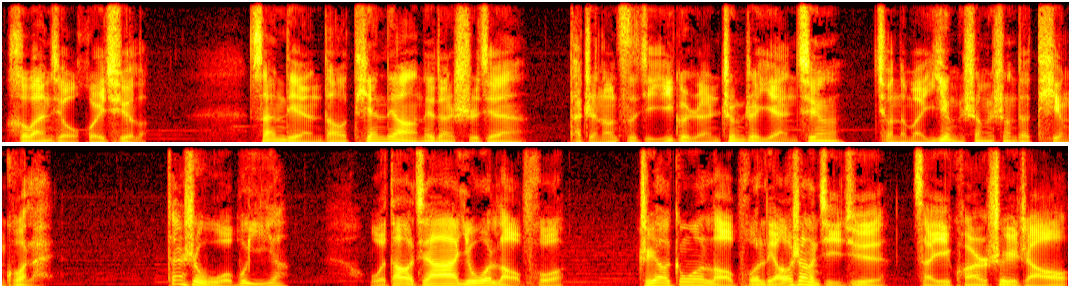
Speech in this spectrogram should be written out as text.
喝完酒回去了。三点到天亮那段时间，他只能自己一个人睁着眼睛，就那么硬生生的挺过来。但是我不一样，我到家有我老婆，只要跟我老婆聊上几句，在一块儿睡着，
